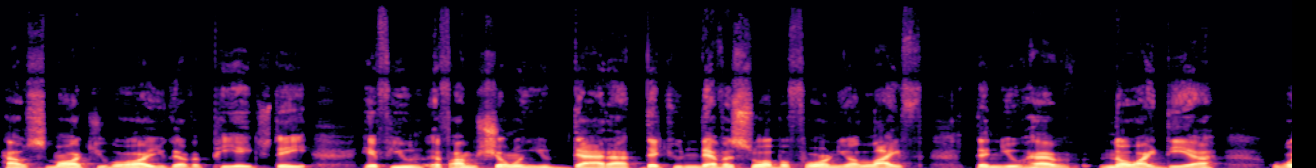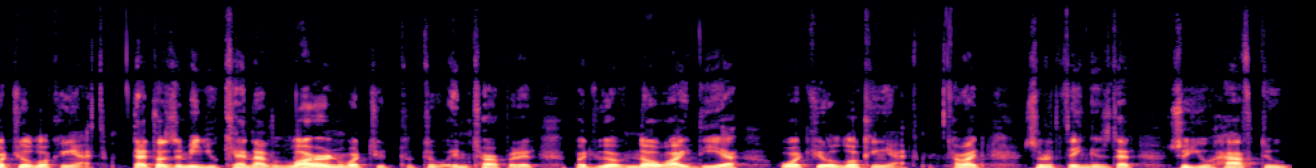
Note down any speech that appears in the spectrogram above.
how smart you are, you have a PhD. If you if I'm showing you data that you never saw before in your life, then you have no idea what you're looking at. That doesn't mean you cannot learn what you to, to interpret it, but you have no idea what you're looking at. All right. So the thing is that so you have to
